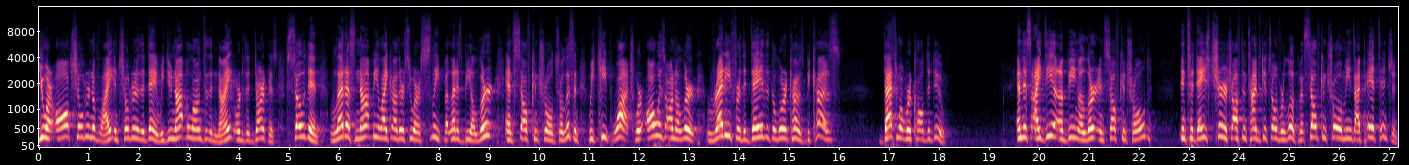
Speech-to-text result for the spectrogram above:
You are all children of light and children of the day. We do not belong to the night or to the darkness. So then, let us not be like others who are asleep, but let us be alert and self controlled. So listen, we keep watch. We're always on alert, ready for the day that the Lord comes, because that's what we're called to do. And this idea of being alert and self controlled in today's church oftentimes gets overlooked, but self control means I pay attention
